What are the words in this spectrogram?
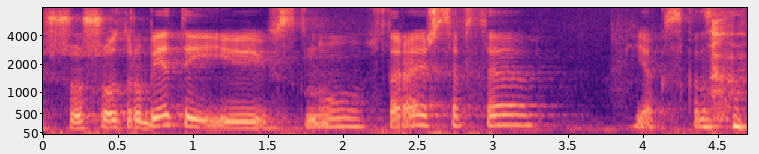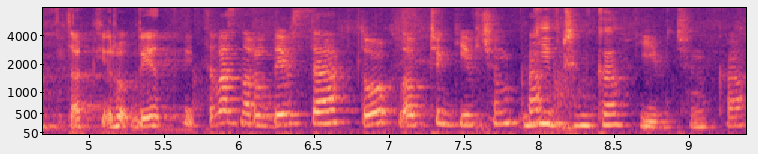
що, що зробити, і ну, стараєшся все, як сказала, так і робити. Це вас народився хто? Хлопчик, дівчинка? Дівчинка. Дівчинка.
